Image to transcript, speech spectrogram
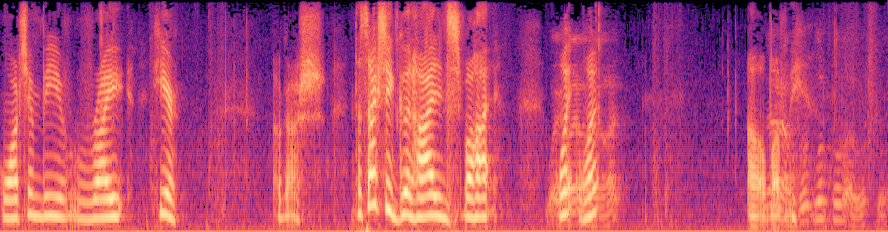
Watch him be right here. Oh gosh. That's actually a good hiding spot. Wait, what? Oh, No, above no, me. Look, look below, look below.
